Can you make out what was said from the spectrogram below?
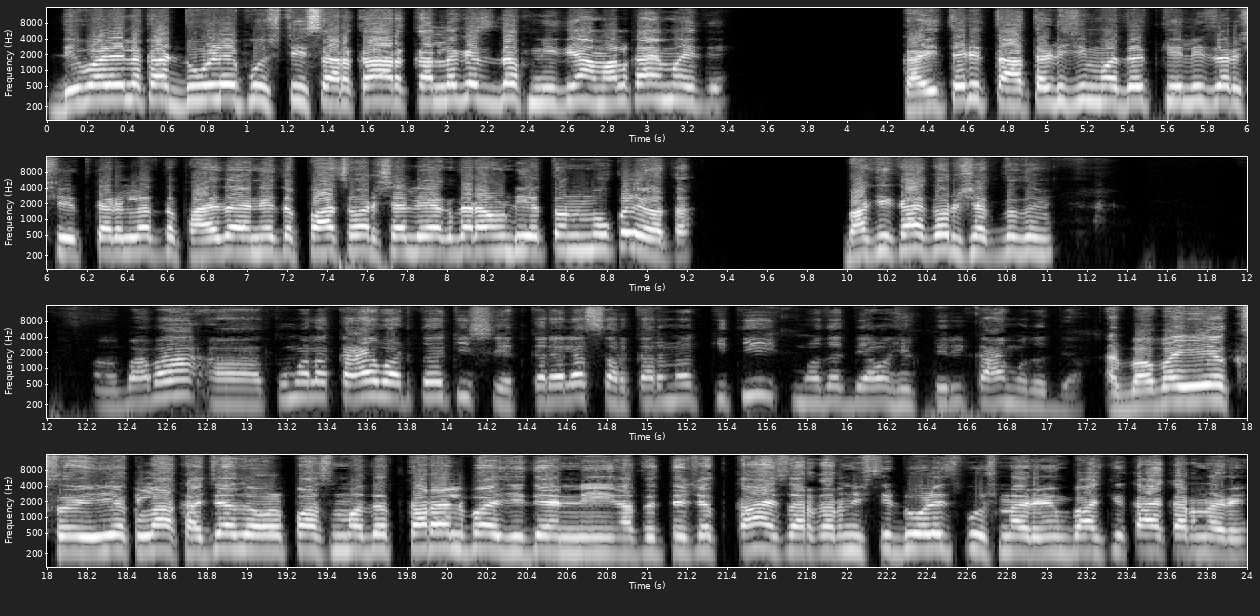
दिवाळीला का डोळे पुसती सरकार? का लगेच दफनी ती आम्हाला काय माहिती? काहीतरी तातडीची मदत केली जर शेतकऱ्याला तर फायदा आहे नाही तर पाच वर्षाला एकदा राऊंड येतो आणि मोकळे होता. बाकी काय करू शकता तुम्ही? अं, बाबा अं, तुम्हाला काय वाटतं की शेतकऱ्याला सरकारनं किती मदत द्यावं हेक्टरी काय मदत द्यावं? अरे बाबा एक स- एक लाखाच्या जवळपास मदत करायला पाहिजे त्यांनी. आता त्याच्यात काय सरकार नुसती डोळेच पुसणार आहे बाकी काय करणार? आहे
